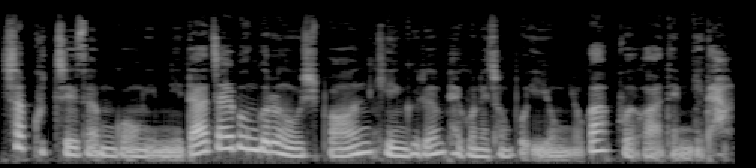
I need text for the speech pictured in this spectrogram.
샵 9730입니다. 짧은 글은 50원, 긴 글은 100원의 정보 이용료가 부여가 됩니다.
